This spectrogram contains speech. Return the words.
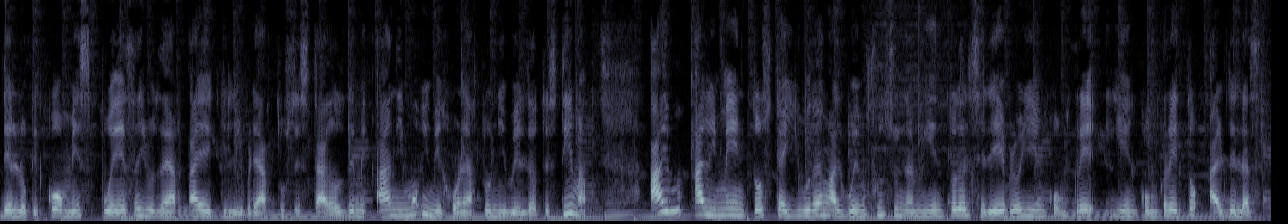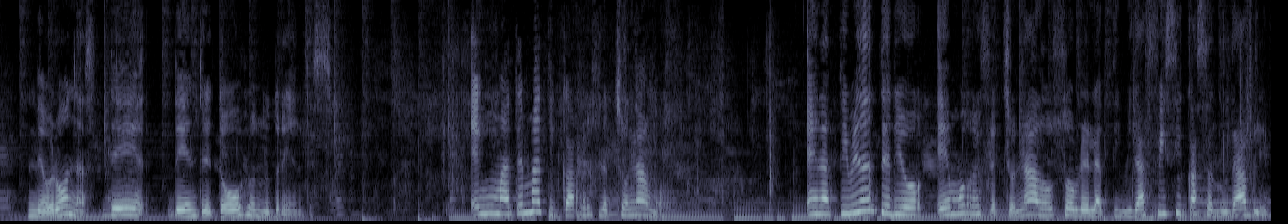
de lo que comes, puedes ayudar a equilibrar tus estados de ánimo y mejorar tu nivel de autoestima. Hay alimentos que ayudan al buen funcionamiento del cerebro y en, concreto al de las neuronas de, de entre todos los nutrientes. En matemática reflexionamos. En la actividad anterior hemos reflexionado sobre la actividad física saludable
